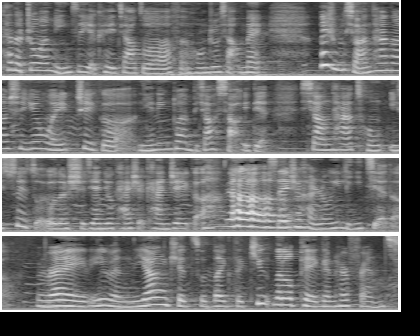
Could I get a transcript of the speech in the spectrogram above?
它的中文名字也可以叫做粉红猪小妹。为什么喜欢它呢？是因为这个年龄段比较小一点，像她从一岁左右的时间就开始看这个，所以是很容易理解的。 Right, even young kids would like the cute little pig and her friends.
